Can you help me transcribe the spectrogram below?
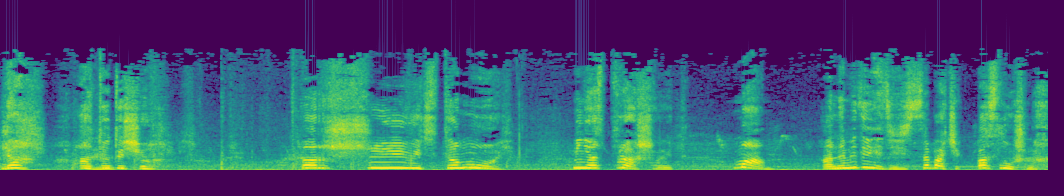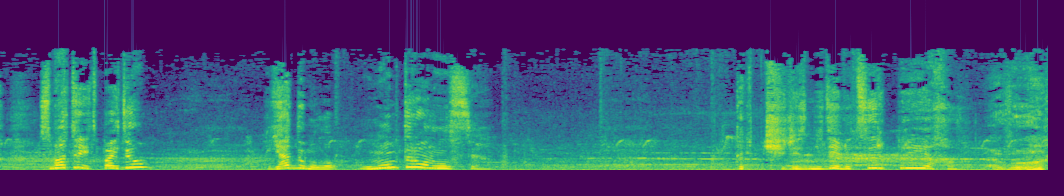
Да, а тут еще паршивец-то мой. Меня спрашивает, мам, а на медведей собачек послушных смотреть пойдем? Я думала, умом тронулся. Так через неделю цирк приехал. Вот.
